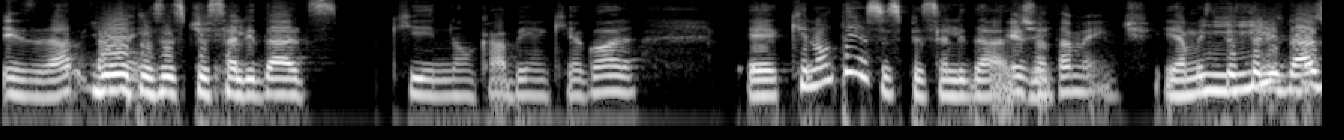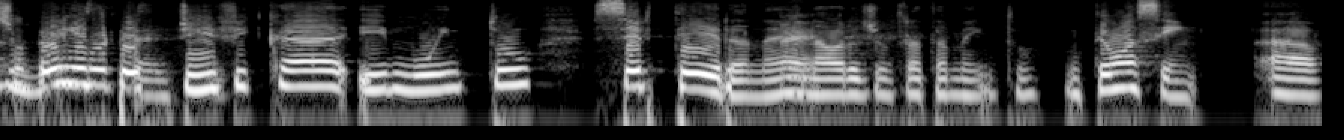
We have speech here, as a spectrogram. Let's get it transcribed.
Exatamente. e outras especialidades que não cabem aqui agora, é, que não tem essa especialidade. Exatamente. E é uma especialidade é bem importante. específica e muito certeira, né, é. na hora de um tratamento. Então, assim, uh,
